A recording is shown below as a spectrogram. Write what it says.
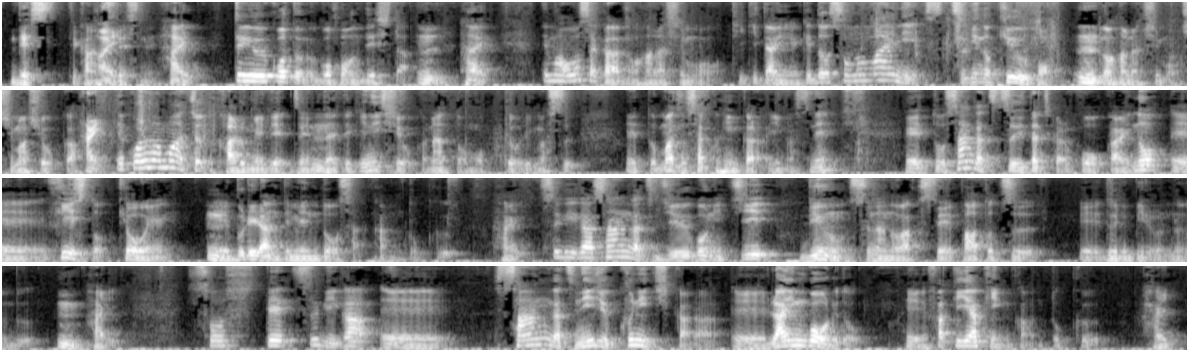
です。って感じですね。はい。ということの5本でした。うん。はい。で、まあ、大阪の話も聞きたいんやけど、その前に次の9本の話もしましょうか。はいで、これはまあちょっと軽めで全体的にしようかなと思っております。えっと、まず作品から言いますね。えっと、3月1日から公開の、えーフィースト共演、えーうんブリランテ・メンドーサ監督。はい。次が3月15日、デューン砂の惑星パート2、えードゥニ・ビルヌーブ。うん。はい。そして次が、えー3月29日から、えーラインゴールド、えーファティアキン監督。はい。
